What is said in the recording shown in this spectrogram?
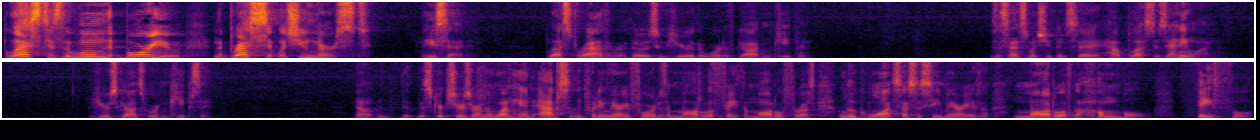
Blessed is the womb that bore you, and the breasts at which you nursed. And he said, Blessed rather are those who hear the word of God and keep it. There's a sense in which you can say, How blessed is anyone who hears God's word and keeps it? Now, the, the, scriptures are, on the one hand, absolutely putting Mary forward as a model of faith, a model for us. Luke wants us to see Mary as a model of the humble, faithful,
